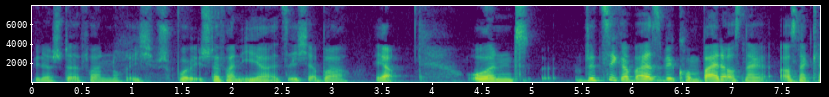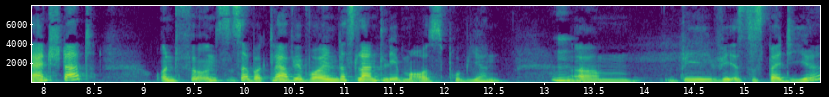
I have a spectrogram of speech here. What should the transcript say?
Weder Stefan noch ich. Stefan eher als ich, aber ja. Und witzigerweise, wir kommen beide aus einer, aus einer Kleinstadt. Und für uns ist aber klar, wir wollen das Landleben ausprobieren. Mhm. Ähm, wie, wie ist es bei dir?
